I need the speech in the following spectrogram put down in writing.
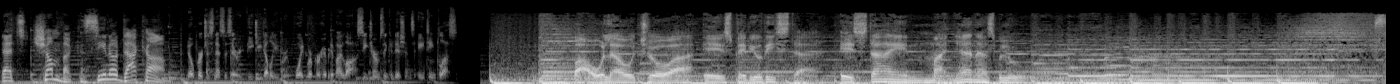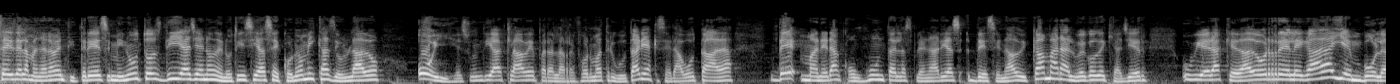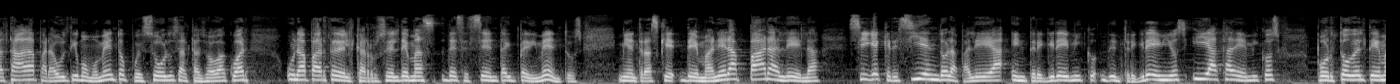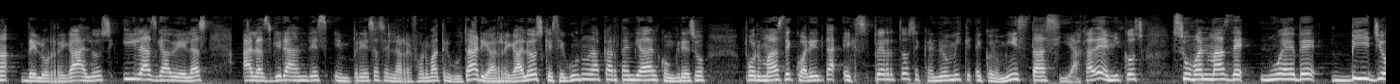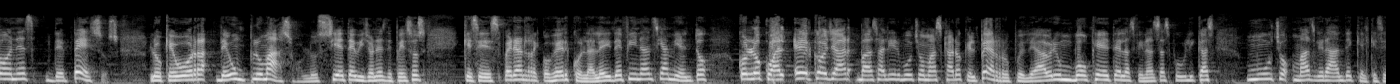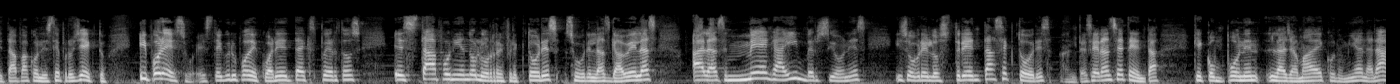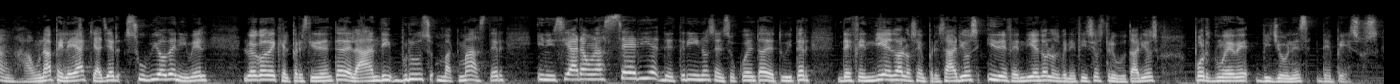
That's chumbacasino.com. No purchase necessary. BGW. Void were prohibited by law. See terms and conditions. 18 plus. Paola Ochoa es periodista. Está en Mañanas Blue. 6 de la mañana, 23 minutos, día lleno de noticias económicas. De un lado, hoy es un día clave para la reforma tributaria que será votada de manera conjunta en las plenarias de Senado y Cámara, luego de que ayer hubiera quedado relegada y embolatada para último momento, pues solo se alcanzó a evacuar una parte del carrusel de más de 60 impedimentos, mientras que de manera paralela sigue creciendo la pelea entre, entre gremios y académicos por todo el tema de los regalos y las gabelas a las grandes empresas en la reforma tributaria. Regalos que, según una carta enviada al Congreso por más de 40 expertos economistas y académicos, suman más de 9 billones de pesos, lo que borra de un plumazo los 7 billones de pesos que se esperan recoger con la ley de financiamiento, con lo cual el collar va a salir mucho más caro que el perro, pues le abre un boquete a las finanzas públicas mucho más grande que el que se tapa con este proyecto. Y por eso, este grupo de 40 expertos está poniendo los reflectores sobre las gabelas a las mega inversiones y sobre los 30 sectores, antes eran 70, que componen la llamada economía naranja, una pelea que ayer subió de nivel luego de que el presidente de la Andy, Bruce McMaster, iniciara una serie de trinos en su cuenta de Twitter defendiendo a los empresarios y defendiendo los beneficios tributarios por 9 billones de pesos.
